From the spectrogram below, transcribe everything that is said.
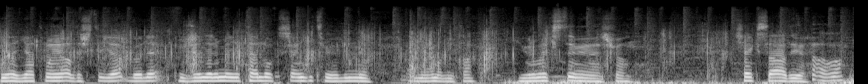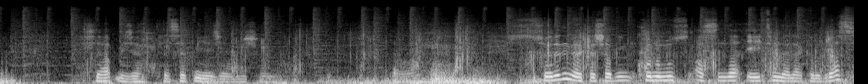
ya yatmaya alıştı ya böyle hücrelerime yeterli oksijen gitmiyor bilmiyorum. Anlayamadım tam. Yürümek istemiyor yani şu an. Çek sağa diyor ama şey yapmayacağım. Pes etmeyeceğim anda. Devam. Söyledim ya arkadaşlar bugün konumuz aslında eğitimle alakalı biraz.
